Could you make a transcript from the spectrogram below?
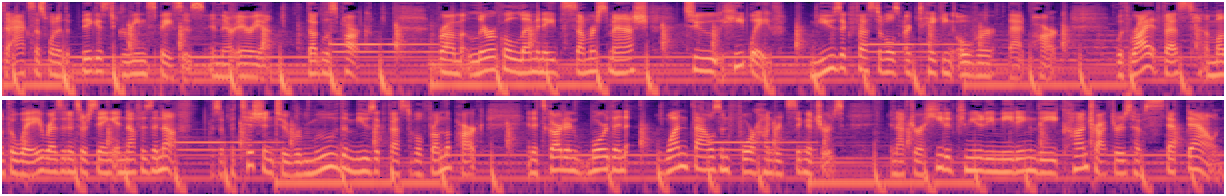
to access one of the biggest green spaces in their area, Douglass Park. From Lyrical Lemonade Summer Smash to Heatwave, music festivals are taking over that park. With Riot Fest a month away, residents are saying enough is enough. There's a petition to remove the music festival from the park, and it's garnered more than 1,400 signatures. And after a heated community meeting, the contractors have stepped down,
